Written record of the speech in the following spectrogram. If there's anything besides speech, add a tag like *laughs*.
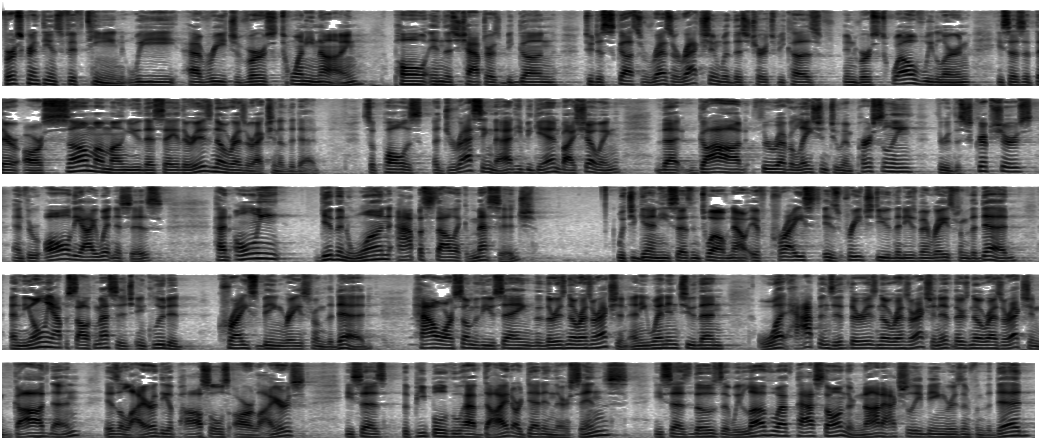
1 Corinthians 15, we have reached verse 29. Paul, in this chapter, has begun to discuss resurrection with this church because in verse 12 we learn he says that there are some among you that say there is no resurrection of the dead. So Paul is addressing that. He began by showing that God, through revelation to him personally, through the scriptures, and through all the eyewitnesses, had only given one apostolic message, which again he says in 12 Now, if Christ is preached to you that he's been raised from the dead, and the only apostolic message included Christ being raised from the dead, how are some of you saying that there is no resurrection? And he went into then what happens if there is no resurrection? If there's no resurrection, God then is a liar. The apostles are liars. He says the people who have died are dead in their sins. He says those that we love who have passed on, they're not actually being risen from the dead.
